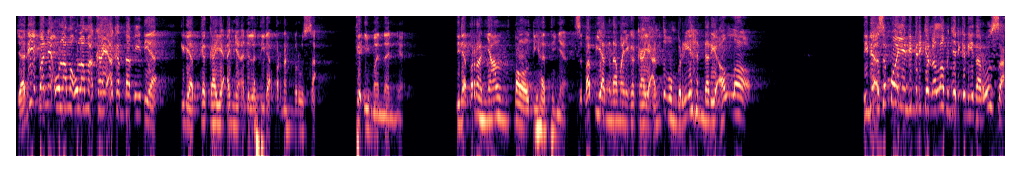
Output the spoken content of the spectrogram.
Jadi banyak ulama-ulama kaya akan tapi dia lihat kekayaannya adalah tidak pernah merusak keimanannya. Tidak pernah nyantol di hatinya. Sebab yang namanya kekayaan itu pemberian dari Allah. Tidak semua yang diberikan Allah menjadikan kita rusak.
